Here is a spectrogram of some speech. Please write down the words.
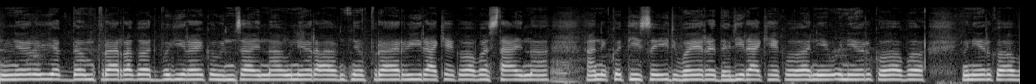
उनीहरू एकदम पुरा रगत बगिरहेको हुन्छ होइन। उनीहरू पुरा रुइराखेको अवस्था होइन। अनि कति शहीद भएर धलिराखेको अनि उनीहरूको अब उनीहरूको अब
